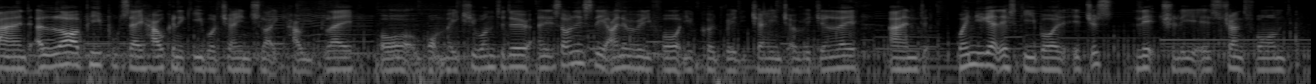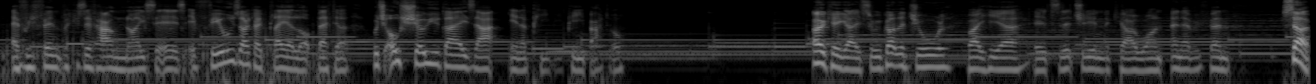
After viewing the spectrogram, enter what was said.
And a lot of people say how can a keyboard change like how you play or what makes you want to do? And it's honestly i never really thought you could really change originally. And when you get this keyboard it just literally is transformed everything because of how nice it is. It feels like i play a lot better which i'll show you guys that in a pvp battle Okay, guys, so we've got the duel right here. It's literally in the key I want and everything. So,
